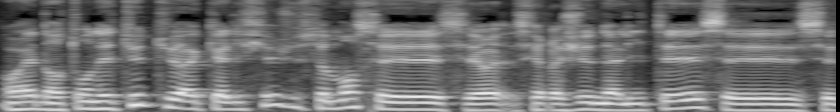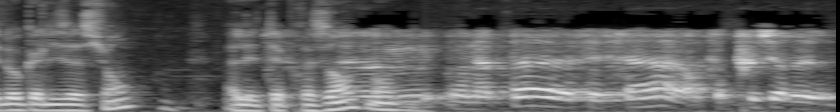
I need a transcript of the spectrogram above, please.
Ouais, dans ton étude, tu as qualifié justement ces, ces, ces régionalités, ces, ces, localisations Elle était présente euh, On n'a pas fait ça, alors pour plusieurs raisons.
